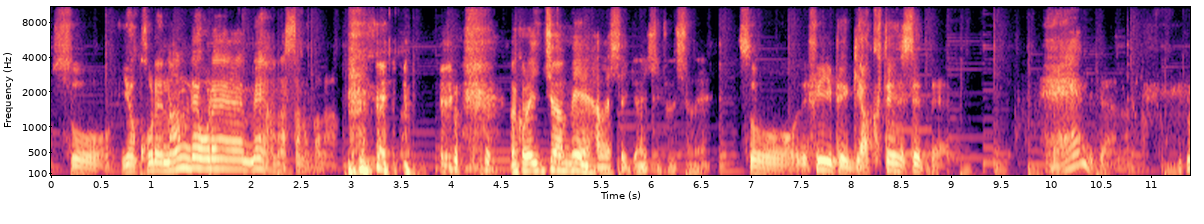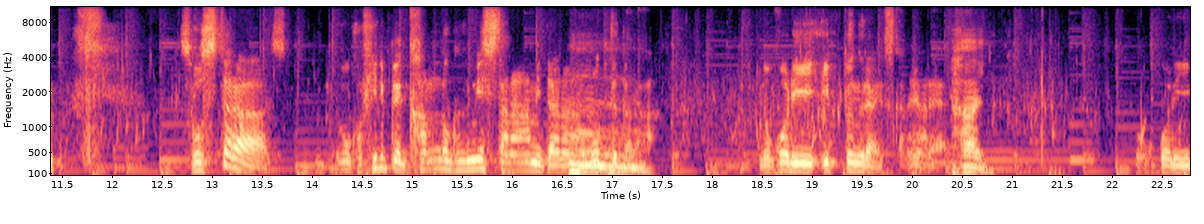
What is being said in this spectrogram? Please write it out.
そう、いや、これなんで俺目離したのかな。まあ、これ一番目離しちゃいけないヒットでしたね。そう、で、フィリペ逆転してて、え？ー、みたいな。そしたら、もうフィリペ貫禄組したな、みたいな思ってたら、残り1分ぐらいですかね、あれ。はい。残り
